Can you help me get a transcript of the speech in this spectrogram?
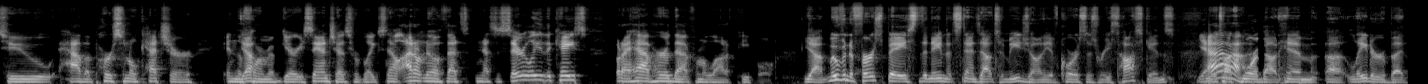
to have a personal catcher in the Yeah. form of Gary Sanchez for Blake Snell. I don't know if that's necessarily the case, but I have heard that from a lot of people. Yeah, moving to first base, the name that stands out to me, Johnny, of course, is Rhys Hoskins. Yeah. We'll talk more about him uh, later, but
